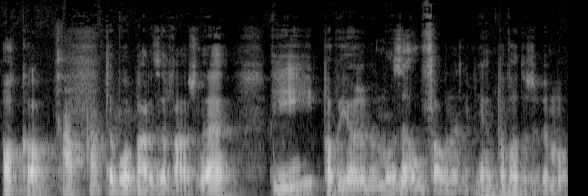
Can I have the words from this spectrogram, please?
oko. oko. To było bardzo ważne i powiedział, żebym mu zaufał. No nie miałem powodu, żeby mu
